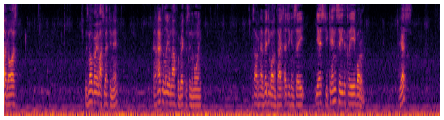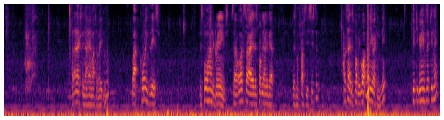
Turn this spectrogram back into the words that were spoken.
Hi guys. There's not very much left in there. I had to leave enough for breakfast in the morning. So I can have Vegemite on toast. As you can see, yes, you can see the clear bottom. Yes? I don't actually know how much I've eaten. But according to this, there's 400 grams. So I'd say there's probably only about, there's my trusty assistant. I'd say there's probably, what, what do you reckon, Nick? 50 grams left in there?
